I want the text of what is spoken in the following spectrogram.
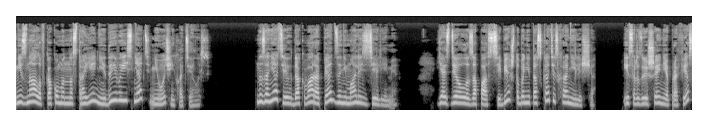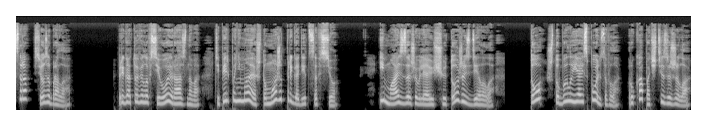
Не знала, в каком он настроении, да и выяснять не очень хотелось. На занятиях Даквар опять занимались зельями. Я сделала запас себе, чтобы не таскать из хранилища, и с разрешения профессора все забрала. Приготовила всего и разного, теперь понимая, что может пригодиться все. И мазь заживляющую тоже сделала. То, что было, я использовала, рука почти зажила,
